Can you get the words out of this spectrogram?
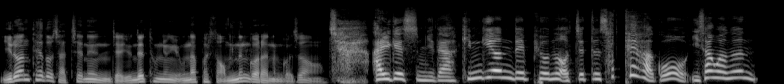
이런 태도 자체는 이제 윤 대통령이 용납할 수 없는 거라는 거죠. 자, 알겠습니다. 김기현 대표는 어쨌든 사퇴하고 이 상황은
